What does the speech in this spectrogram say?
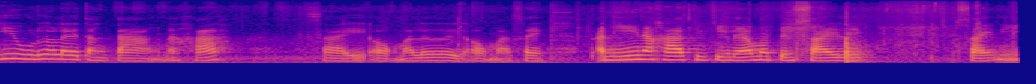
หิ้วหรืออะไรต่างๆนะคะใส่ออกมาเลยออกมาใส่ อันนี้นะคะจริงๆแล้วมันเป็นไซส์เล็กไซส์นี้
